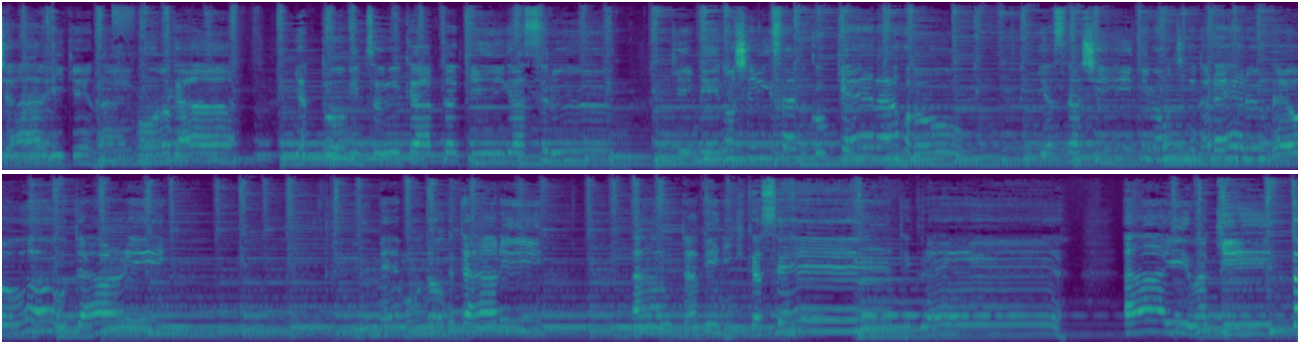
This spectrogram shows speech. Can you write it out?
ちゃいけないものがやっと見つかった気がする。君の仕草が滑稽なほど優しい気持ちになれるんだよ oh, darling 夢物語会うたびに聞かせてくれ。愛はきっと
